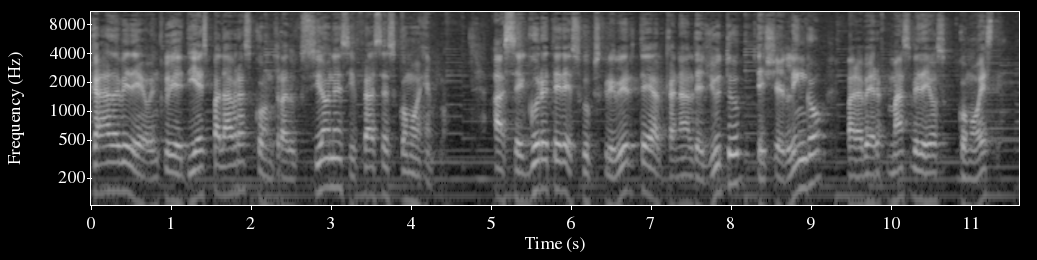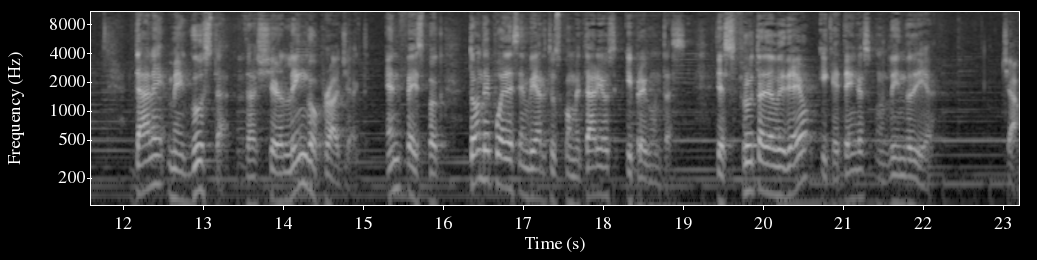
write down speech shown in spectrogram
Cada video incluye 10 palabras con traducciones y frases como ejemplo. Asegúrate de suscribirte al canal de YouTube de Shelingo para ver más videos como este dale me gusta The ShareLingo Project en Facebook donde puedes enviar tus comentarios y preguntas. Disfruta del video y que tengas un lindo día. Chao.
